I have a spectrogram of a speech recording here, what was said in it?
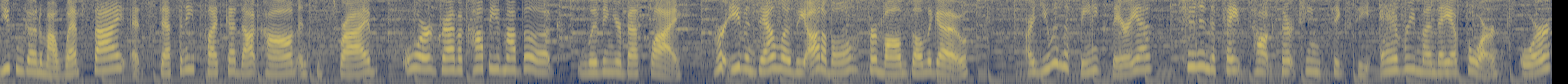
You can go to my website at stephaniepletka.com and subscribe, or grab a copy of my book, Living Your Best Life, or even download the Audible for Moms on the Go. Are you in the Phoenix area? Tune into Faith Talk 1360 every Monday at 4, or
